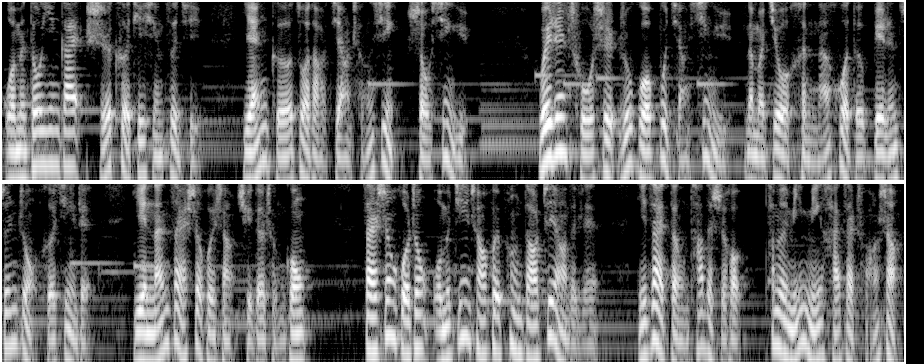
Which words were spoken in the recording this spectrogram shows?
我们都应该时刻提醒自己，严格做到讲诚信、守信誉。为人处事如果不讲信誉，那么就很难获得别人尊重和信任，也难在社会上取得成功。在生活中，我们经常会碰到这样的人。你在等他的时候，他们明明还在床上，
